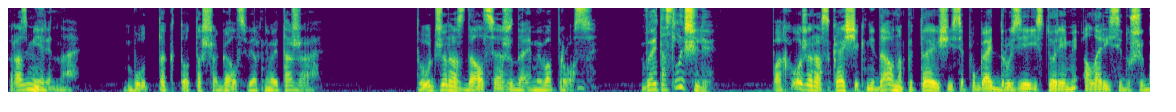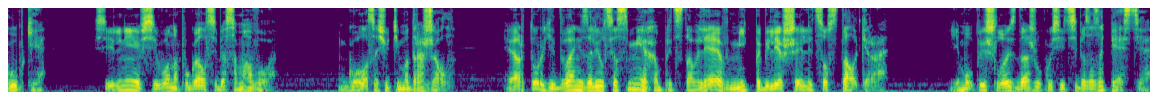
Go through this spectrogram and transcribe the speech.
Размеренно, будто кто-то шагал с верхнего этажа. Тут же раздался ожидаемый вопрос. «Вы это слышали?» Похоже, рассказчик, недавно пытающийся пугать друзей историями о Ларисе Душегубке, сильнее всего напугал себя самого. Голос ощутимо дрожал. И Артур едва не залился смехом, представляя в миг побелевшее лицо сталкера. Ему пришлось даже укусить себя за запястье,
